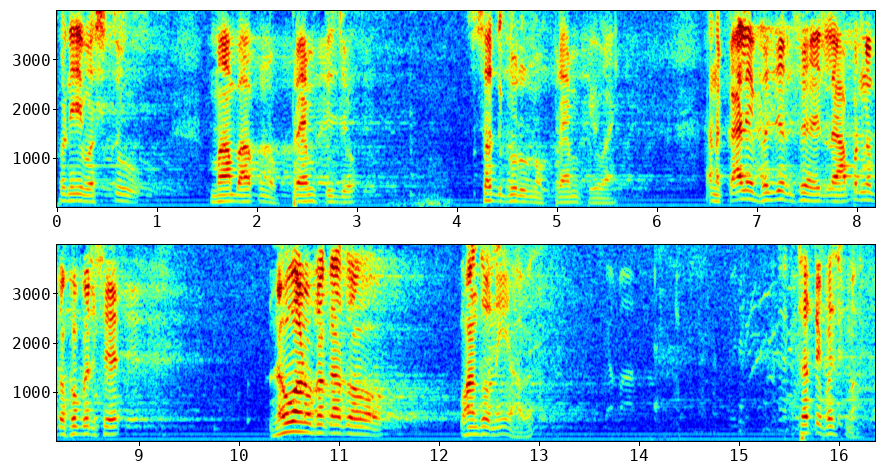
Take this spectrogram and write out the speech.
પણ એ વસ્તુ મા બાપનો પ્રેમ પીજો. સદગુરુનો પ્રેમ પીવાય. અને કાલે ભજન છે એટલે આપણને તો ખબર છે, નવ્વાણું ટકા તો વાંધો નહીં આવે. થર્ટી ફર્સ્ટમાં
